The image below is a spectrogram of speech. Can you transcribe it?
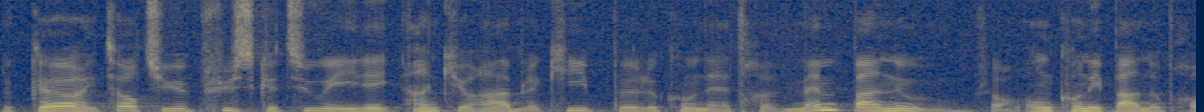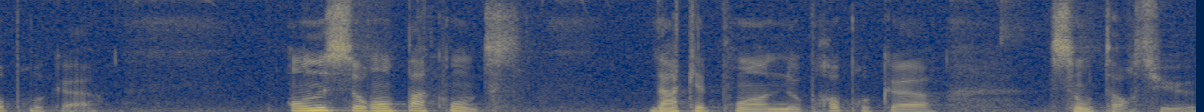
le cœur est tortueux plus que tout et il est incurable. Qui peut le connaître? Même pas nous. on ne connaît pas nos propres cœurs. On ne se rend pas compte d'à quel point nos propres cœurs sont tortueux.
